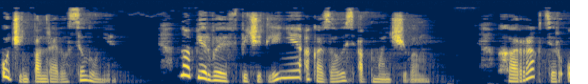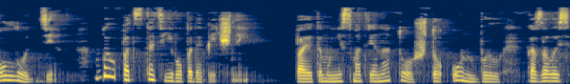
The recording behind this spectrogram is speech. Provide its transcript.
очень понравился Луне. Но первое впечатление оказалось обманчивым. Характер у Лодди был под стать его подопечной. Поэтому, несмотря на то, что он был, казалось,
